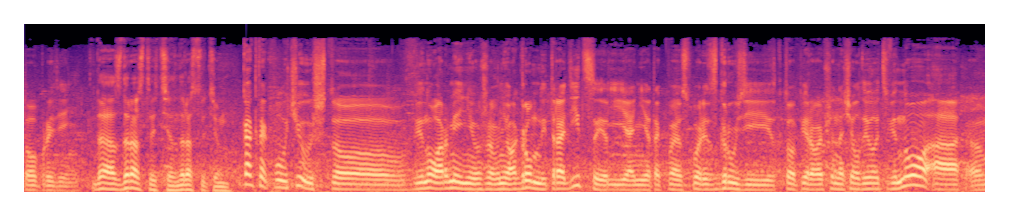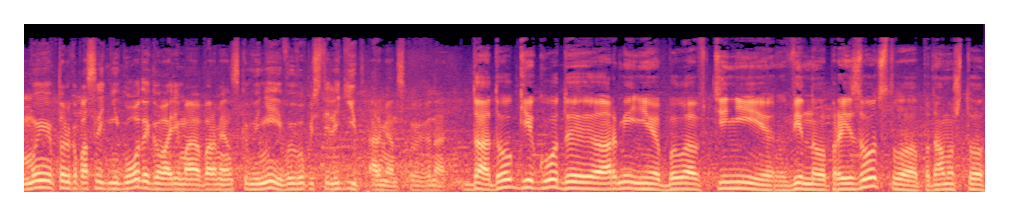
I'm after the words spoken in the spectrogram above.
добрый день. Да, здравствуйте, здравствуйте. Как так получилось, что вино Армении уже у него огромные традиции, и они, я так понимаю, спорят с Грузией, кто первый вообще начал делать вино, а мы только последние годы говорим об армянском вине, и вы выпустили гид армянского вина. Да, долгие годы Армения была в тени винного производства, потому что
